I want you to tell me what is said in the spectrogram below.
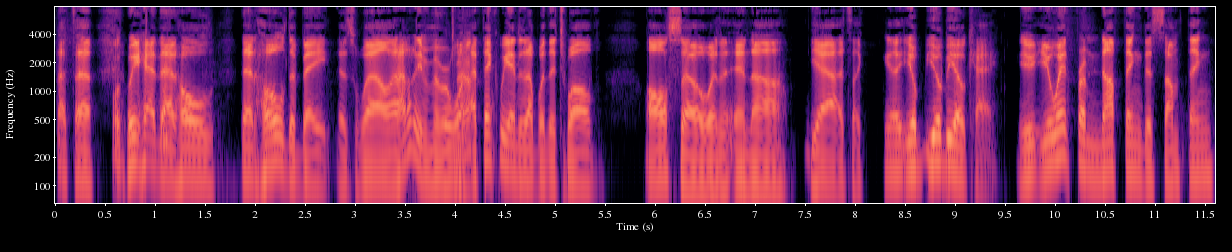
That's a Well- we had that whole that whole debate as well. And I don't even remember what Yeah. I think we ended up with a 12 also and and uh yeah, it's like yeah, you'll you'll be okay. You you went from nothing to something.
